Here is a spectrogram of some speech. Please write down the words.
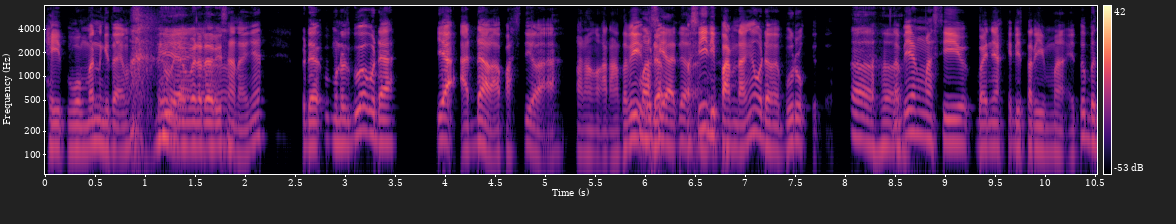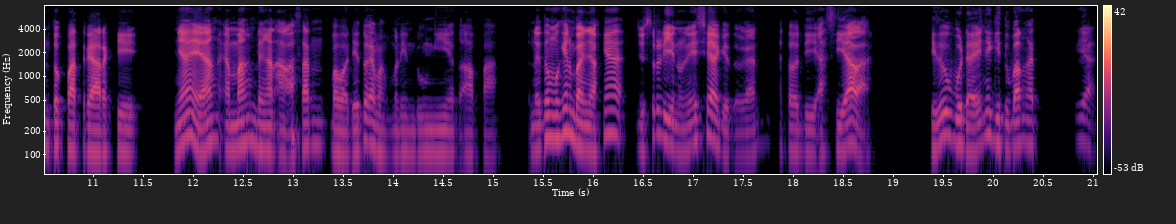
hate woman gitu emang Iya, bener-bener dari heeh. sananya udah menurut gua udah ya ada lah pasti lah orang-orang tapi Masih udah ada pasti heeh. dipandangnya udah buruk gitu Heeh. tapi yang masih banyak diterima itu bentuk patriarkinya yang emang dengan alasan bahwa dia tuh emang melindungi atau apa dan itu mungkin banyaknya justru di Indonesia gitu kan atau di Asia lah itu budayanya gitu banget Iya.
